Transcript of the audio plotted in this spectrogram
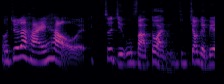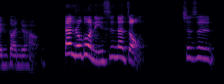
我觉得还好诶，自己无法断，就交给别人断就好了。但如果你是那种。就是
